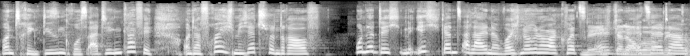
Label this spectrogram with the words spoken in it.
und trinke diesen großartigen Kaffee. Und da freue ich mich jetzt schon drauf. Ohne dich, ich ganz alleine, wollte ich nur noch mal kurz Nee, äh, erzählt haben.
